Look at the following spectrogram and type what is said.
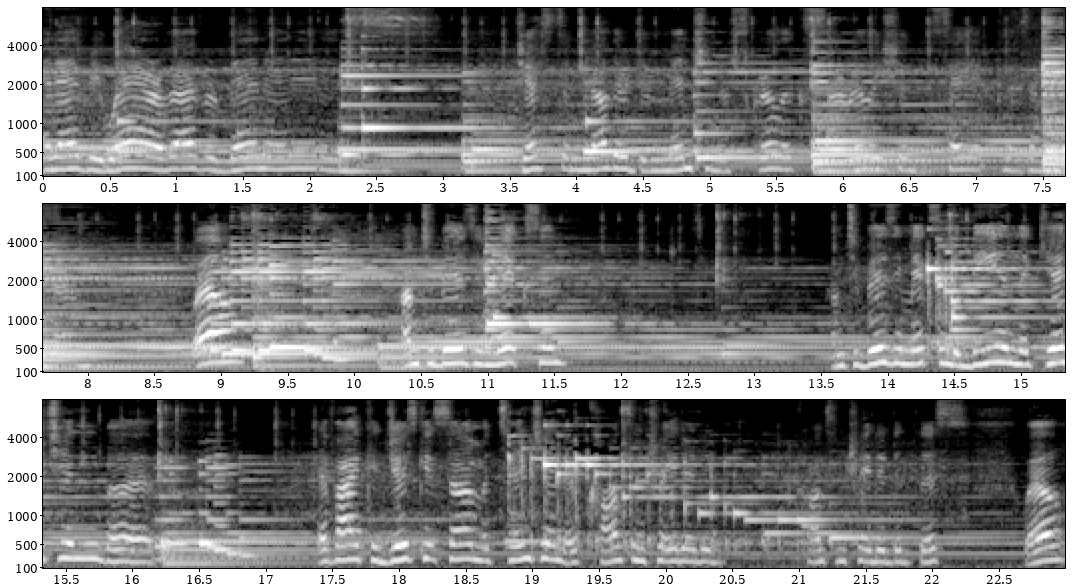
And everywhere I've ever been in it is just another dimension of Skrillex. I really shouldn't say it because I am. Well, I'm too busy mixing. I'm too busy mixing to be in the kitchen, but if I could just get some attention, if concentrated, concentrated at this, well,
